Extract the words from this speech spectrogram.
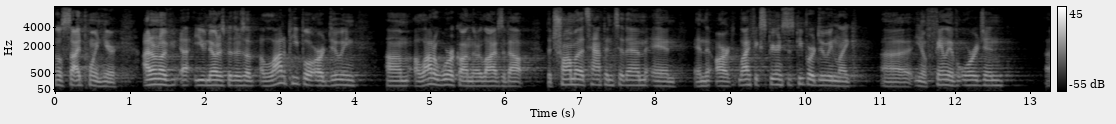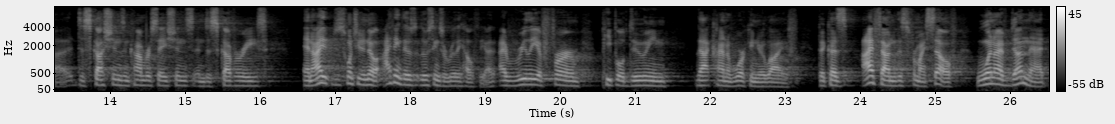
A little side point here. I don't know if uh, you've noticed, but there's a, a lot of people are doing um, a lot of work on their lives about the trauma that's happened to them and, and our life experiences. People are doing like, uh, you know, family of origin uh, discussions and conversations and discoveries. And I just want you to know, I think those, those things are really healthy. I, I really affirm people doing that kind of work in your life because I found this for myself. When I've done that,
